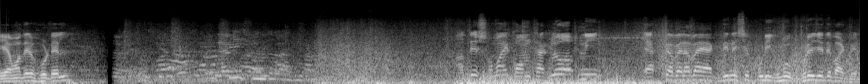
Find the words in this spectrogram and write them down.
এই আমাদের হোটেল। হাতে সময় কম থাকলেও আপনি একটা বেলা বা একদিন এসে পুরী ঘুরে যেতে পারবেন।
